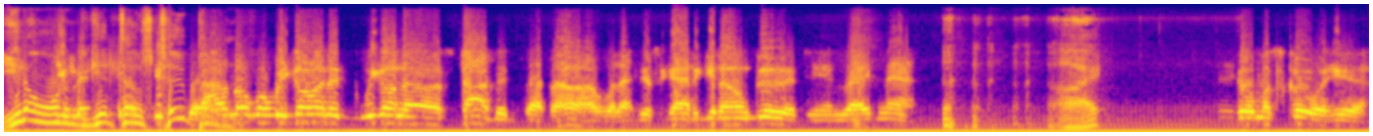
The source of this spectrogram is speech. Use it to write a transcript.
You don't want them to get those two I don't know when we're going to we're going to uh, stop it. I said, oh, well, I just got to get on good then right now. All right, go my score here.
